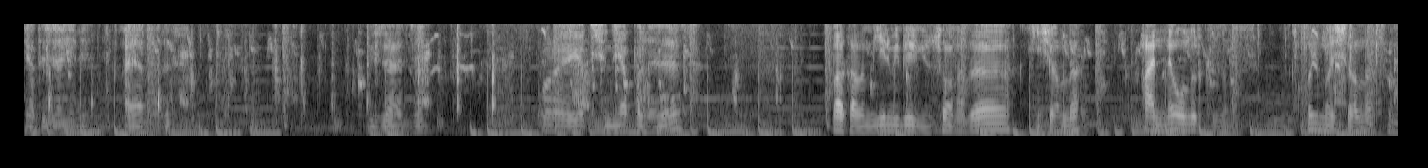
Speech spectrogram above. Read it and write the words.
Yatacağı yeri ayarlarız. Güzelce oraya yatışını yaparız. Bakalım 21 gün sonra da inşallah anne olur kızımız. Oy maşallah sana.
